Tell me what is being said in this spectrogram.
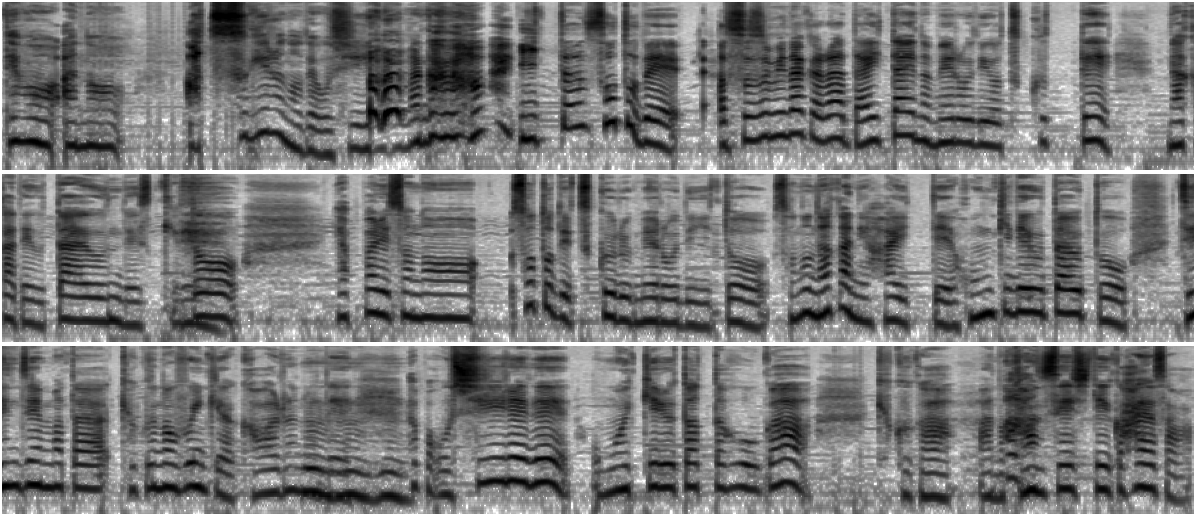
でもあの暑すぎるので押し入れの中が一旦外で涼みながら大体のメロディーを作って中で歌うんですけど、やっぱりその外で作るメロディーとその中に入って本気で歌うと全然また曲の雰囲気が変わるので、うんうんうん、やっぱ押し入れで思いっきり歌った方が曲があの完成していく速さは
